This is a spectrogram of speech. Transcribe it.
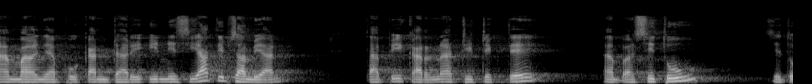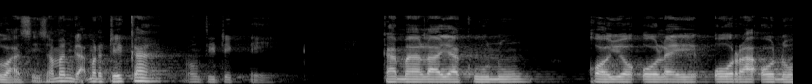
Amalnya bukan dari inisiatif sampean, tapi karena didikte apa situ situasi. Sama enggak merdeka, wong didikte. Kamala yakunu koyo oleh ora ono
